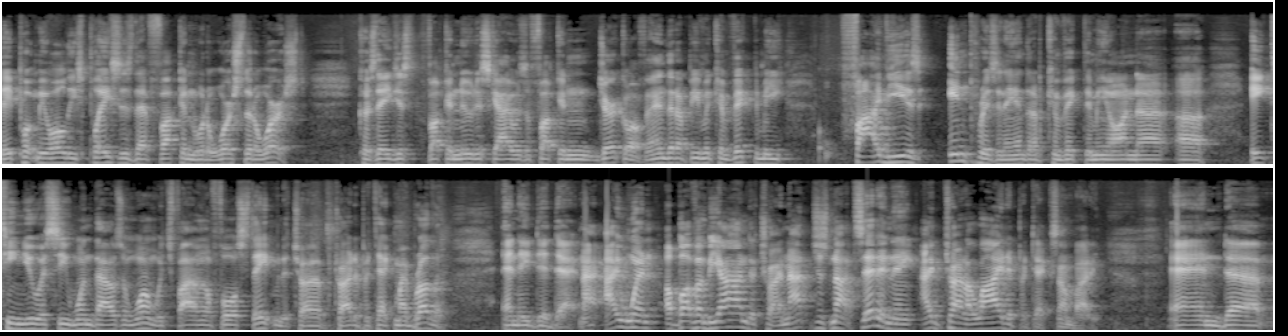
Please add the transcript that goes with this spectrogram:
They put me all these places that fucking were the worst of the worst. Because they just fucking knew this guy was a fucking jerk off. They ended up even convicting me five years in prison. They ended up convicting me on uh, uh, 18 USC 1001, which filing a false statement to try, try to protect my brother and they did that. And I, I, went above and beyond to try, not just not said anything, I try to lie to protect somebody and uh,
